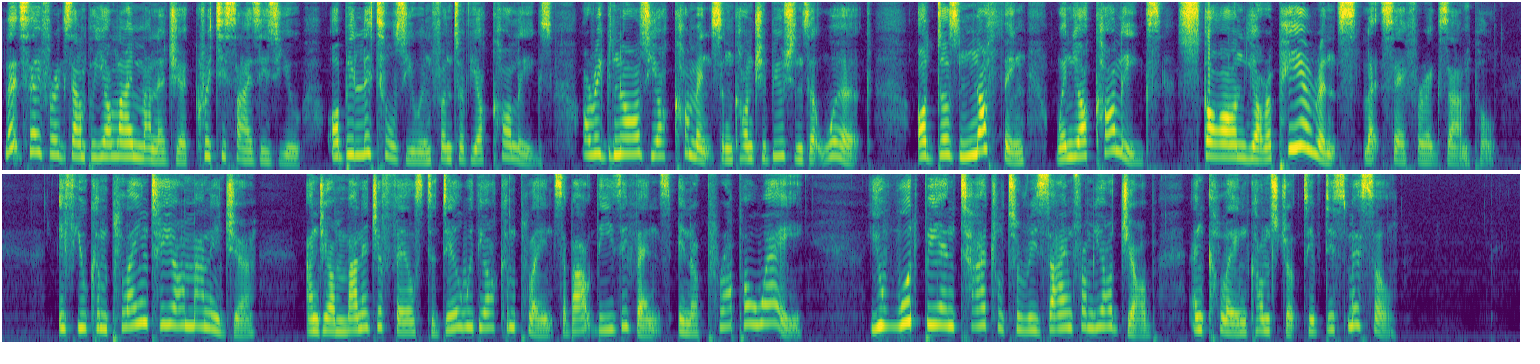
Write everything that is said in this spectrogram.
Let's say, for example, your line manager criticizes you or belittles you in front of your colleagues or ignores your comments and contributions at work or does nothing when your colleagues scorn your appearance, let's say, for example. If you complain to your manager and your manager fails to deal with your complaints about these events in a proper way, you would be entitled to resign from your job and claim constructive dismissal.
